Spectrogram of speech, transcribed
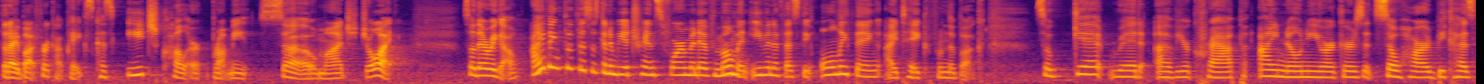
that I bought for cupcakes because each color brought me so much joy. So there we go. I think that this is going to be a transformative moment, even if that's the only thing I take from the book. So get rid of your crap. I know New Yorkers, it's so hard because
